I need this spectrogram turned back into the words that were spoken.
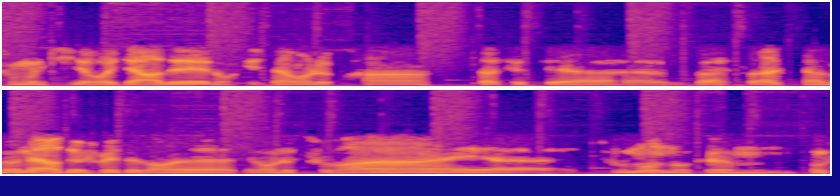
tout le monde qui regardait, donc évidemment le prince. Ça, c'était, bah, c'était un honneur de jouer devant le, devant le souverain et tout le monde. Donc, donc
